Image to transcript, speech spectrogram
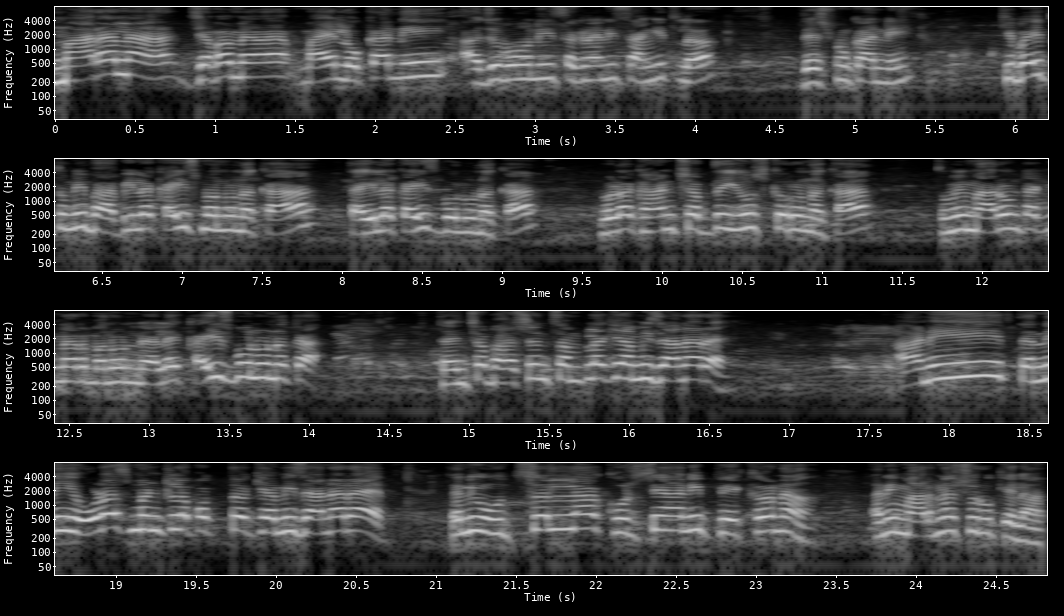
मारायला जेव्हा म्या माझ्या लोकांनी आजूभाऊनी सगळ्यांनी सांगितलं देशमुखांनी की बाई तुम्ही भाभीला काहीच म्हणू नका ताईला काहीच बोलू नका एवढा घाण शब्द यूज करू नका तुम्ही मारून टाकणार म्हणून राहिले काहीच बोलू नका. त्यांचं भाषण संपलं की आम्ही जाणार आहे. आणि त्यांनी एवढंच म्हटलं फक्त की आम्ही जाणार आहे. त्यांनी उचलला खुर्च्या आणि फेकणं आणि मारणं सुरू केला.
